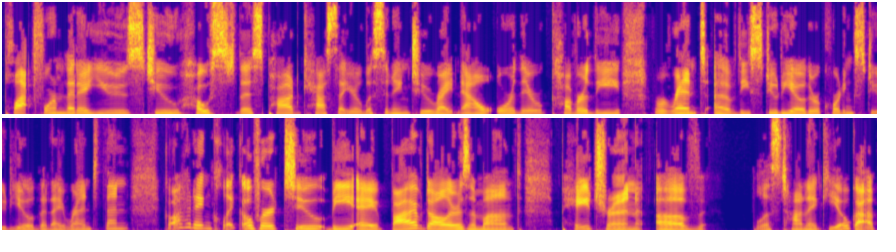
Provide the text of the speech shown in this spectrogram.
platform that I use to host this podcast that you're listening to right now, or they cover the rent of the studio, the recording studio that I rent, then go ahead and click over to be a $5 a month patron of Bliss Tonic Yoga.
